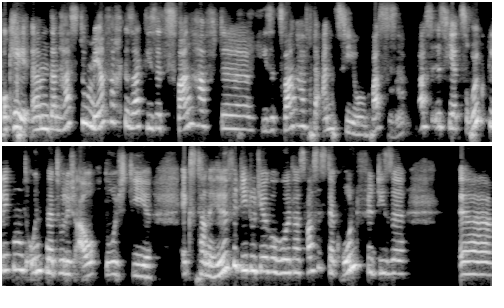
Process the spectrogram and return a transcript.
Okay, ähm, dann hast du mehrfach gesagt, diese zwanghafte, diese zwanghafte Anziehung. Was, mhm. was ist jetzt rückblickend und natürlich auch durch die externe Hilfe, die du dir geholt hast, was ist der Grund für diese äh,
